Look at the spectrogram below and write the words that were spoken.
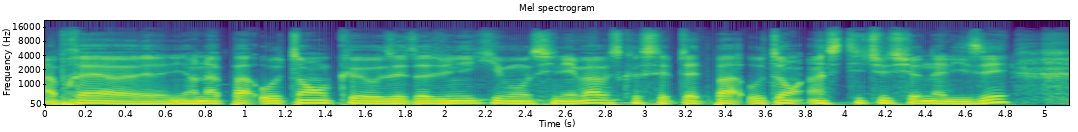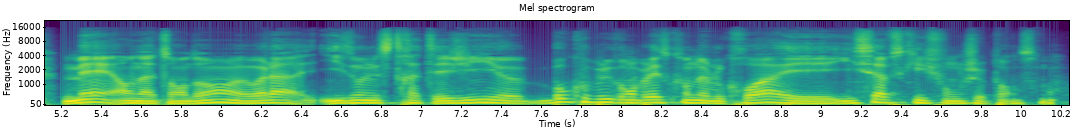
Après euh, il y en a pas autant qu'aux États-Unis qui vont au cinéma parce que c'est peut-être pas autant institutionnalisé mais en attendant euh, voilà, ils ont une stratégie euh, beaucoup plus complexe qu'on ne le croit et ils savent ce qu'ils font je pense moi.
